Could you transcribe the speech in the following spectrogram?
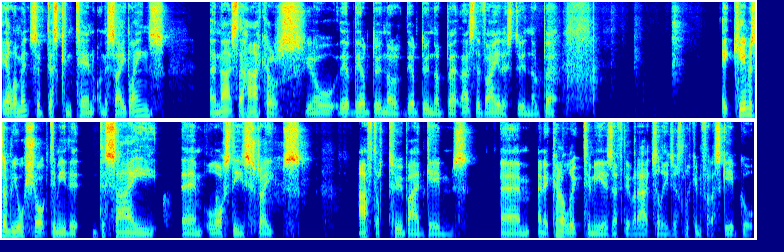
elements of discontent on the sidelines, and that's the hackers. You know, they're they're doing their they're doing their bit. That's the virus doing their bit it came as a real shock to me that Desai um, lost his stripes after two bad games. Um, and it kind of looked to me as if they were actually just looking for a scapegoat.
